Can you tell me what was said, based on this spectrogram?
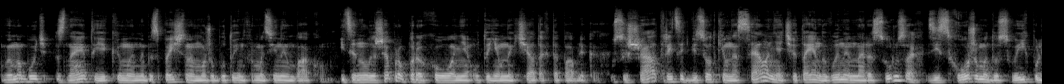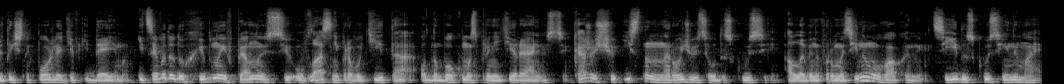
ви, мабуть, знаєте, якими небезпечними може бути інформаційний вакуум. І це не лише про переховування у таємних чатах та пабліках. У США 30% населення читає новини на ресурсах зі схожими до своїх політичних поглядів ідеями, і це веде до хибної впевненості у власній правоті та однобокому сприйнятті реальності. кажуть, що істина народжується у дискусії, але в інформаційному вакуумі цієї дискусії немає.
